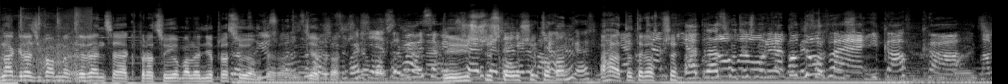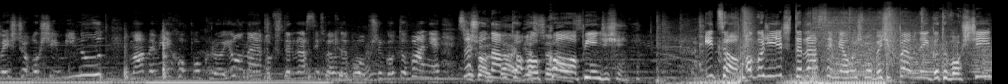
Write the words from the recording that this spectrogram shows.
nagrać wam ręce jak pracują, ale nie pracują teraz. Gdzie pracują? Właśnie, zrobimy sobie Już wszystko uszykowane? Aha, to teraz prze... A teraz chociaż Jagodowe, mamy, jagodowe i kawka. Mamy jeszcze 8 minut, mamy mięcho pokrojone, o 14 pełne było przygotowanie. Zeszło nam Tak, to około raz. 50. I co? O godzinie 14 miałyśmy być w pełnej gotowości. I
